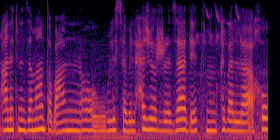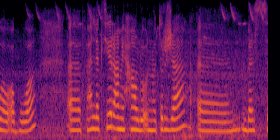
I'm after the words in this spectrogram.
عانت من زمان طبعا ولسه بالحجر زادت من قبل أخوها وأبوها. فهلا كتير عم يحاولوا إنه ترجع. بس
